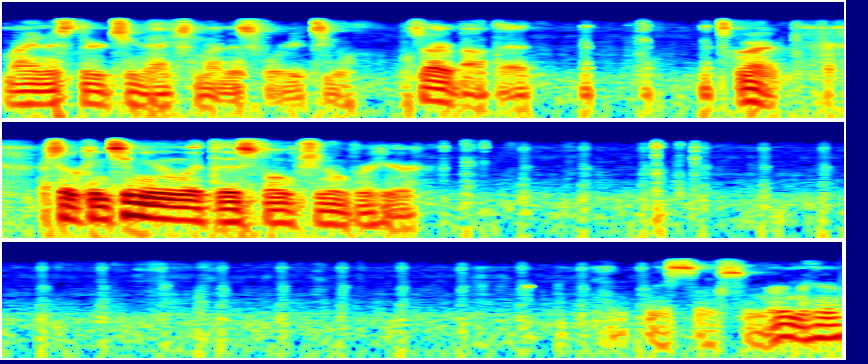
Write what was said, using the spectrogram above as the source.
minus 13x minus 42. Sorry about that. All right, so continuing with this function over here. Myself some room here.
